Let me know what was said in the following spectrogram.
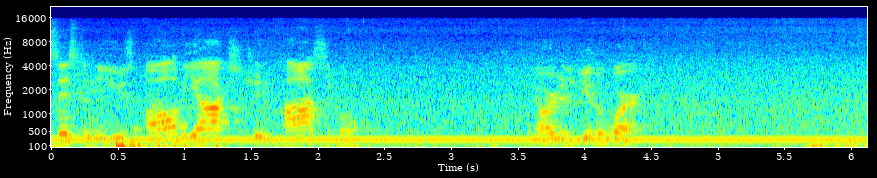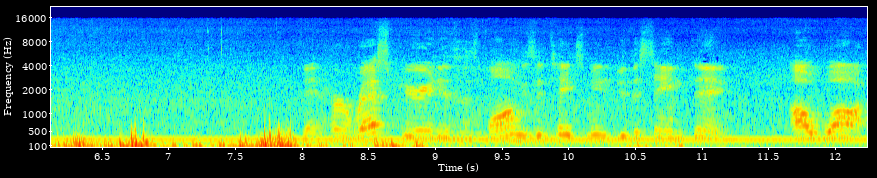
system to use all the oxygen possible in order to do the work. Then her rest period is as long as it takes me to do the same thing. I'll walk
